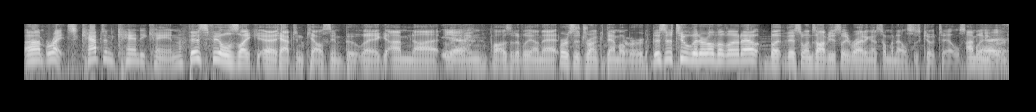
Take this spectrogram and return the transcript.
Um, right, Captain Candy Cane. This feels like a Captain Calcium bootleg. I'm not Yeah. leaning positively on that. Versus Drunk Demo Bird. This is too literal of a loadout, but this one's obviously riding on someone else's coattails. I'm leaning I Bird.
